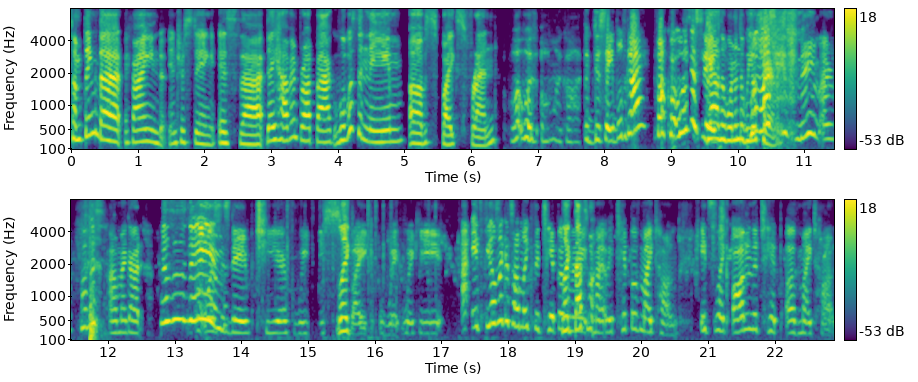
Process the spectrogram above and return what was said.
Something that I find interesting is that they haven't brought back what was the name of Spike's friend? What was? Oh my god, the disabled guy. Fuck, what was his name? Yeah, the one in the wheelchair. what was his name? I, What was, oh my god, what's What his was name? his name? Chief Wiki Like- Spike Witwicky. I- It feels like it's on like the tip of Like, my, that's my- my tip of my tongue. It's like on the tip of my tongue.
